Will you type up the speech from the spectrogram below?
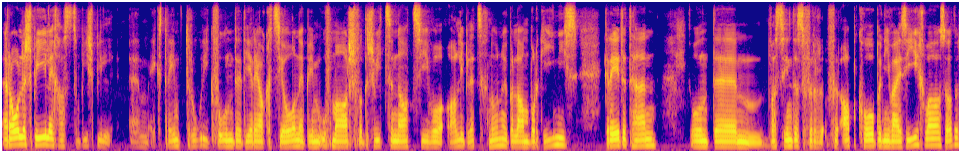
eine Rolle spielen. Ich habe es zum Beispiel ähm, extrem traurig gefunden, die Reaktionen beim Aufmarsch von der Schweizer Nazi, wo alle plötzlich nur noch über Lamborghinis geredet haben und ähm, was sind das für, für abgehobene, weiß ich was, oder?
